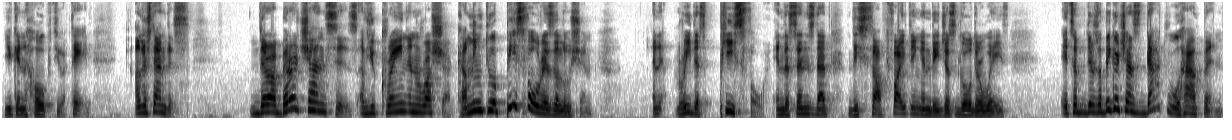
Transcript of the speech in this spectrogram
you can hope to attain. Understand this there are better chances of Ukraine and Russia coming to a peaceful resolution. And read this peaceful in the sense that they stop fighting and they just go their ways. It's a there's a bigger chance that will happen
